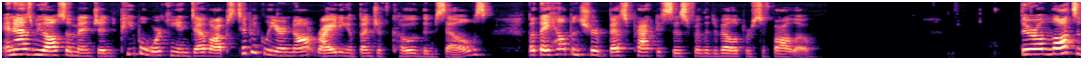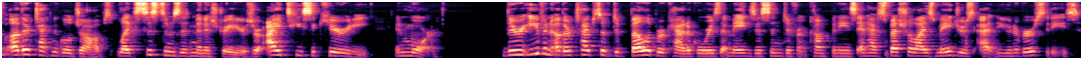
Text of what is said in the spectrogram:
And as we also mentioned, people working in DevOps typically are not writing a bunch of code themselves, but they help ensure best practices for the developers to follow. There are lots of other technical jobs, like systems administrators or IT security, and more. There are even other types of developer categories that may exist in different companies and have specialized majors at the universities.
